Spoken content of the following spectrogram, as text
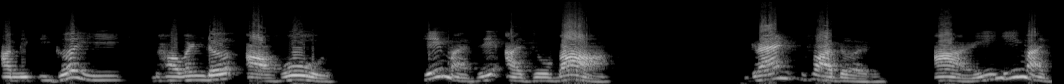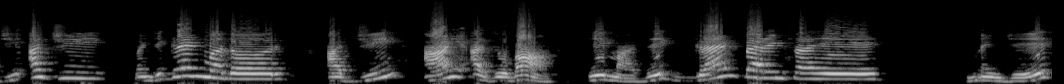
आम्ही तिघही भावंड आहोत. हे माझे आजोबा. ग्रँडफादर आणि ही माझी आजी म्हणजे ग्रँड मदर आजी आणि आजोबा. हे माझे ग्रँड पॅरेंट्स आहेत. म्हणजेच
